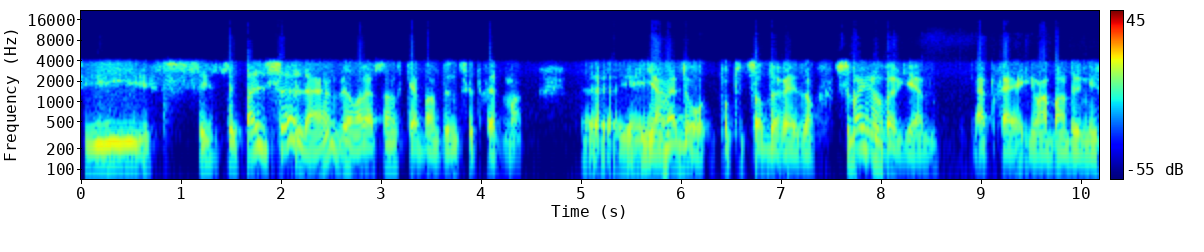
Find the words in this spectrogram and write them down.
si c'est pas le seul, hein, a la chance qui abandonne ses traitements. Euh, il y en a d'autres pour toutes sortes de raisons. Souvent, ils nous reviennent après. Ils ont abandonné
